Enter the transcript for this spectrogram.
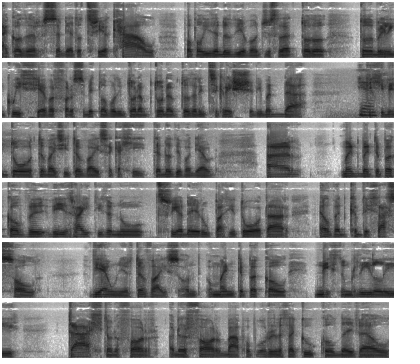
ag odd yr syniad o trio cael pobl i ddefnyddio fo jyst fatha do'dd o, do'dd o'm rili'n gweithio efo'r ffordd o symudol bod 'i'm do' 'na'm do' 'na'm yr integration 'im yna. Ie. gallu fynd o dyfais i dyfais a gallu defnyddio fo'n iawn. A'r, mae'n, mae debygol fy- fydd rhaid iddyn nhw trio neu' rhywbeth i dod ar elfen cymdeithasol fiewn i'r dyfais, ond, ond mae'n debygol neith nhw'n really dallt o'n y ffordd yn y ffordd ma' pobl rhywun fatha Google neu fel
